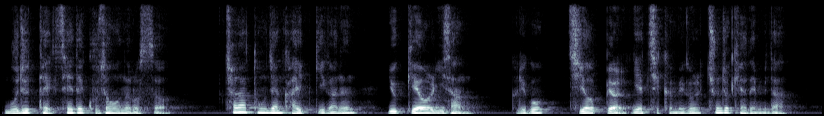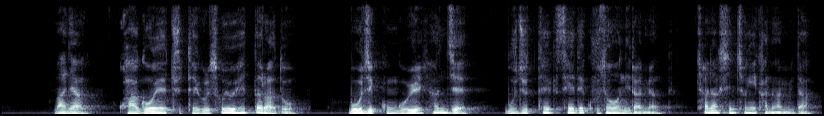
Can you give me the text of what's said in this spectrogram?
무주택 세대 구성원으로서 청약통장 가입 기간은 6개월 이상 그리고 지역별 예치 금액을 충족해야 됩니다. 만약 과거에 주택을 소유했더라도 모집 공고일 현재 무주택 세대 구성원이라면 청약 신청이 가능합니다.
